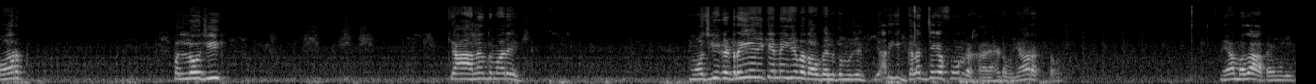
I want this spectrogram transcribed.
और पल्लो जी, क्या हाल है तुम्हारे? मौज की कट रही है कि नहीं, ये बताओ पहले तो मुझे। यार, ये गलत जगह फ़ोन रखा है, हटो, यहाँ रखता हूँ। यहाँ मज़ा आता है मुझे।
